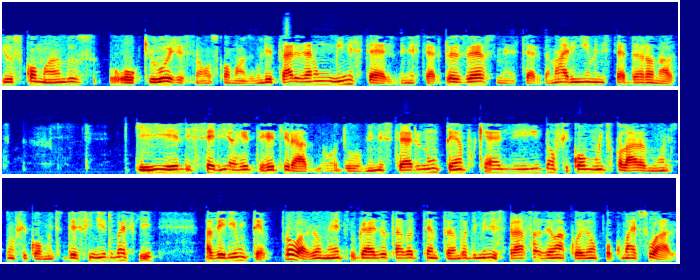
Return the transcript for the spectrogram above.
e os comandos, ou que hoje são os comandos militares, eram ministérios: Ministério do Exército, Ministério da Marinha, Ministério da Aeronáutica. Que ele seria retirado do, do ministério num tempo que ali não ficou muito claro, não ficou muito definido, mas que haveria um tempo. Provavelmente o Geisel estava tentando administrar, fazer uma coisa um pouco mais suave.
